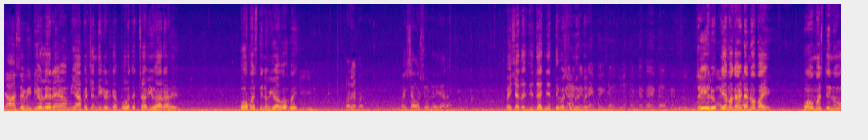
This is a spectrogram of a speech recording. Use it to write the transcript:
यहाँ से वीडियो ले रहे हैं हम यहाँ पे चंडीगढ़ का बहुत अच्छा व्यू आ रहा है બહુ મસ્તીનો વ્યૂ આવો ભાઈ ખરેખર પૈસા વસૂલ છે યાર પૈસા તો દીધા જ નથી વસૂલ હોય ભાઈ પૈસા વસૂલ હતા ને કાકા એટલે આપણે ત્રીસ રૂપિયામાં ગાર્ડન હો ભાઈ બહુ મસ્તીનું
